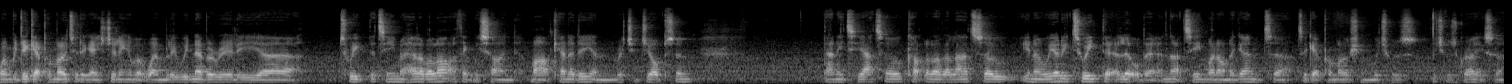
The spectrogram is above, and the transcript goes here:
when we did get promoted against Gillingham at Wembley, we never really uh, tweaked the team a hell of a lot. I think we signed Mark Kennedy and Richard Jobson, Danny Tiatto, a couple of other lads. So you know, we only tweaked it a little bit, and that team went on again to, to get promotion, which was which was great. So.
